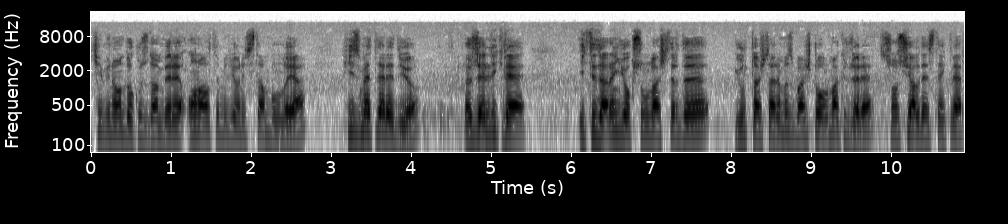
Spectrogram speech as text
2019'dan beri 16 milyon İstanbulluya hizmetler ediyor. Özellikle iktidarın yoksullaştırdığı yurttaşlarımız başta olmak üzere sosyal destekler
